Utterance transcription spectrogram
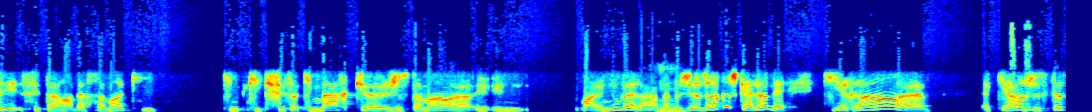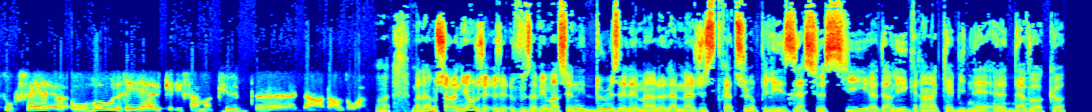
c'est, un renversement qui, qui, qui, c'est ça, qui marque euh, justement euh, une, une nouvelle ère. Ben, mm. Je jusqu'à là, mais qui rend euh, qui rend justice au fait, euh, au rôle réel que les femmes occupent euh, dans, dans, le droit. Ouais. Madame Chagnon, vous avez mentionné deux éléments, là, la magistrature puis les associés dans les grands cabinets d'avocats.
